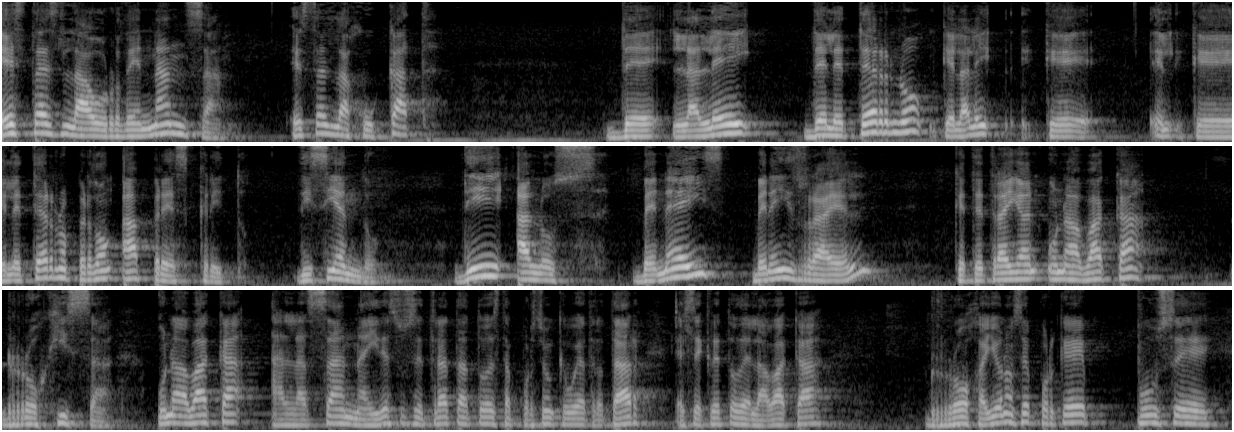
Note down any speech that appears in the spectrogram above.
esta es la ordenanza, esta es la jucat de la ley del Eterno que la ley que el, Eterno, ha prescrito, diciendo: Di a los benéis, bené Israel, que te traigan una vaca rojiza, una vaca alazana, y de eso se trata toda esta porción que voy a tratar, el secreto de la vaca roja. Yo no sé por qué puse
